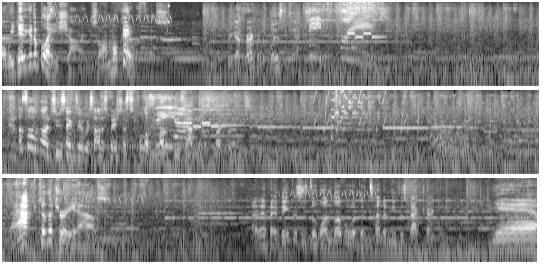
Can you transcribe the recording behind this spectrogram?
Fire! But we did get a Blaze Shard, so I'm okay with this. We got Fragment of Blaze the Cat. Deep freeze! I saw about two seconds ago we saw this place just full of See monkeys, ya. not just mushrooms. Back to the treehouse. I think- I think this is the one level with a ton of needless backtracking. Yeah,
